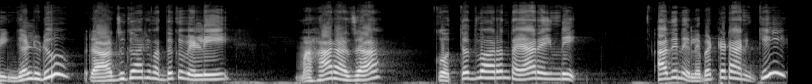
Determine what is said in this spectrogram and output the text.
పింగళుడు రాజుగారి వద్దకు వెళ్ళి మహారాజా కొత్త ద్వారం తయారైంది. అది నిలబెట్టడానికి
